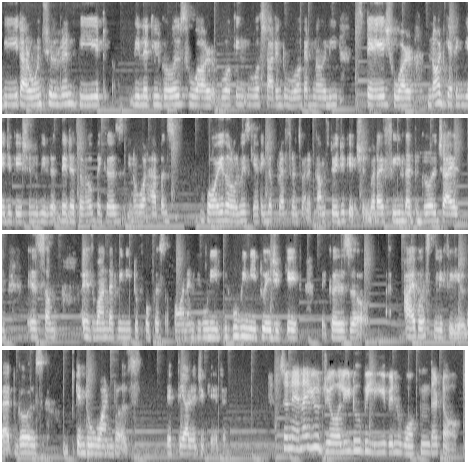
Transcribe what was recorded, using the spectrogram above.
be it our own children, be it the little girls who are working, who are starting to work at an early stage, who are not getting the education we, they deserve because you know what happens boys are always getting the preference when it comes to education. But i feel that the girl child is some is one that we need to focus upon and who need who we need to educate because uh, i personally feel that girls can do wonders if they are educated so Naina, you really do believe in walking the talk,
